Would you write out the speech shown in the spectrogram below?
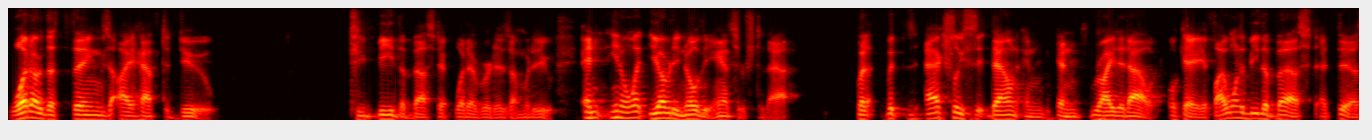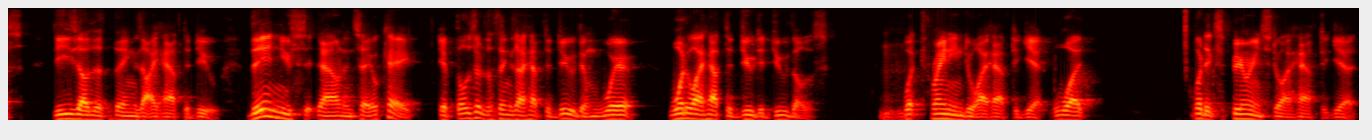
what are the things I have to do to be the best at whatever it is I'm going to do? And you know what? You already know the answers to that. But but actually sit down and and write it out. Okay, if I want to be the best at this, these are the things I have to do. Then you sit down and say, okay, if those are the things I have to do, then where what do I have to do to do those? Mm-hmm. What training do I have to get? What what experience do I have to get?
